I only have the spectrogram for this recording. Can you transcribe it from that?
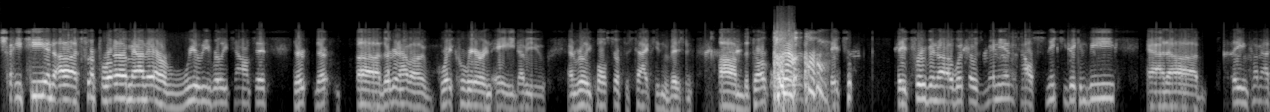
Chucky T and uh, Trent Beretta, man, they are really, really talented. They're they're uh, they're gonna have a great career in AEW and really bolster up this tag team division. Um, the Dark Order, they pr- they've proven uh, with those minions how sneaky they can be, and uh, they can come at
